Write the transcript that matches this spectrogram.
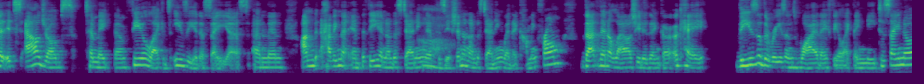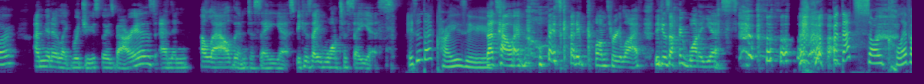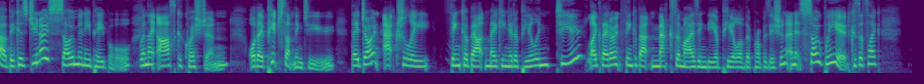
but it's our jobs to make them feel like it's easier to say yes and then un- having that empathy and understanding their ah. position and understanding where they're coming from that then allows you to then go okay these are the reasons why they feel like they need to say no I'm going to like reduce those barriers and then allow them to say yes because they want to say yes. Isn't that crazy? That's how I've always kind of gone through life because I want a yes. but that's so clever because do you know so many people, when they ask a question or they pitch something to you, they don't actually think about making it appealing to you. Like they don't think about maximizing the appeal of the proposition. And it's so weird because it's like,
